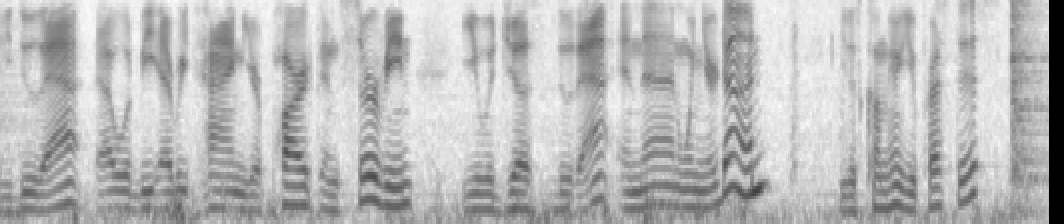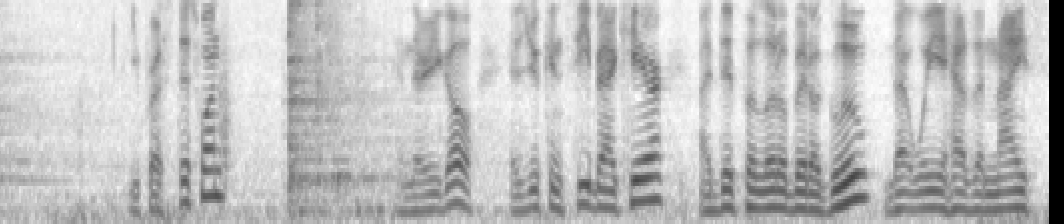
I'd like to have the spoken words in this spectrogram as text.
you do that. That would be every time you're parked and serving, you would just do that. And then when you're done, you just come here, you press this, you press this one, and there you go. As you can see back here, I did put a little bit of glue. That way it has a nice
